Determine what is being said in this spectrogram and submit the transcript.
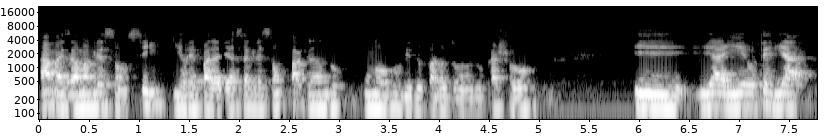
Ah, mas é uma agressão. Sim, e eu repararia essa agressão pagando um novo vidro para o dono do cachorro. E, e aí eu teria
